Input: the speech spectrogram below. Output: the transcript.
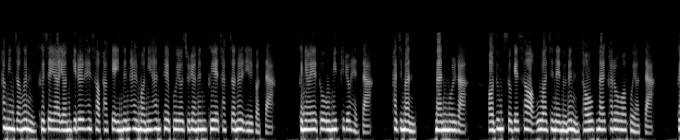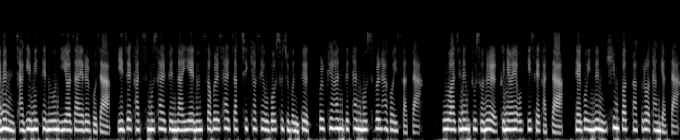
하민정은 그제야 연기를 해서 밖에 있는 할머니한테 보여주려는 그의 작전을 읽었다. 그녀의 도움이 필요했다. 하지만 난 몰라. 어둠 속에서 우아진의 눈은 더욱 날카로워 보였다. 그는 자기 밑에 누운 이 여자애를 보자 이제 갓 스무 살 된 나이에 눈썹을 살짝 치켜 세우고 수줍은 듯 불쾌한 듯한 모습을 하고 있었다. 우아지는 두 손을 그녀의 옷깃에 갖다 대고 있는 힘껏 밖으로 당겼다.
